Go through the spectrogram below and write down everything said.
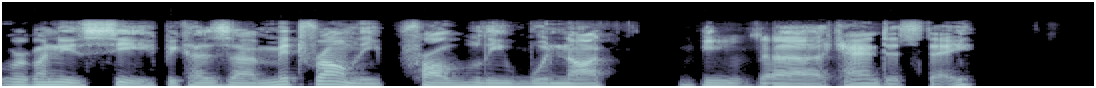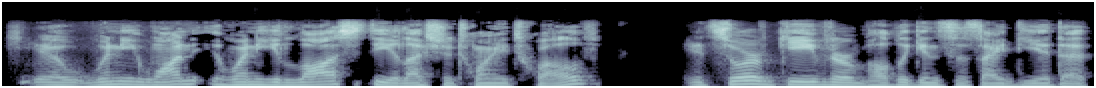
we're going to need to see because uh, Mitt Romney probably would not be the candidate today. You know, when he won when he lost the election in 2012, it sort of gave the Republicans this idea that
